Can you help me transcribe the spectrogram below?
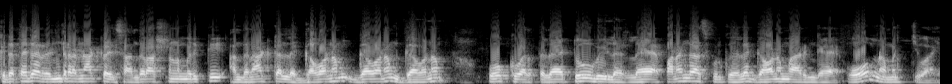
கிட்டத்தட்ட ரெண்டரை நாட்கள் சந்திராஷ்டிரம் இருக்குது அந்த நாட்களில் கவனம் கவனம் கவனம். போக்குவரத்தில் டூ வீலரில் பணங்காசு கொடுக்குறதுல கவனமாக இருங்க. ஓம் நமச்சிவாய.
